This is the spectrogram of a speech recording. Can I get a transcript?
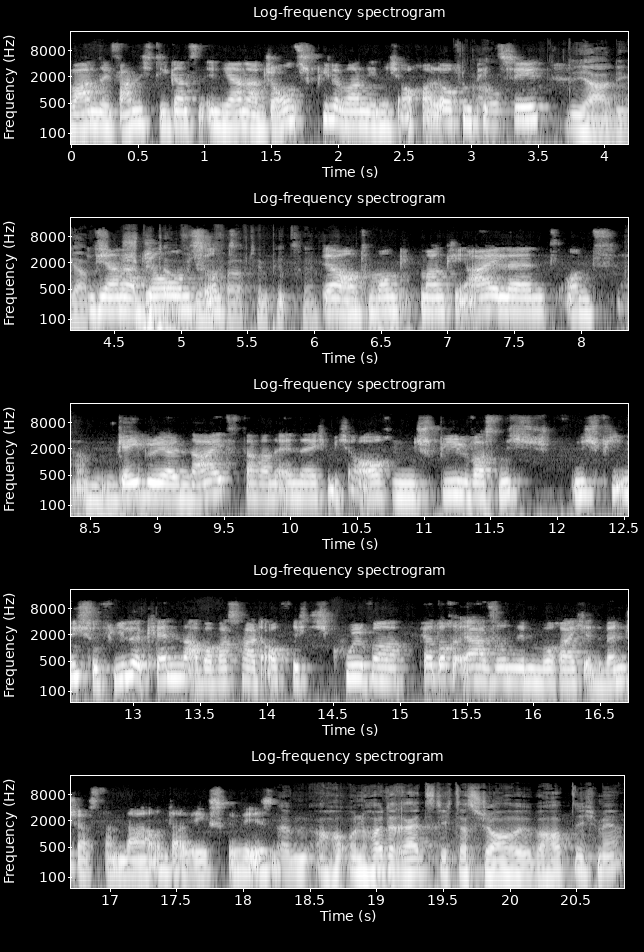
waren, waren nicht die ganzen Indiana Jones Spiele, waren die nicht auch alle auf dem PC? Ja, die gab's Indiana Jones und auf dem PC. Ja, und Monkey, Monkey Island und ähm, Gabriel Knight, daran erinnere ich mich auch. Ein Spiel, was nicht nicht, viel, nicht so viele kennen, aber was halt auch richtig cool war, ja doch eher so in dem Bereich Adventures dann da unterwegs gewesen. Ähm, und heute reizt dich das Genre überhaupt nicht mehr?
